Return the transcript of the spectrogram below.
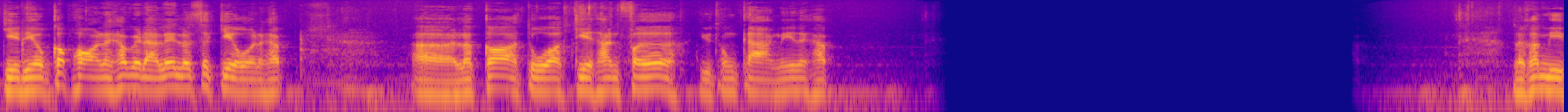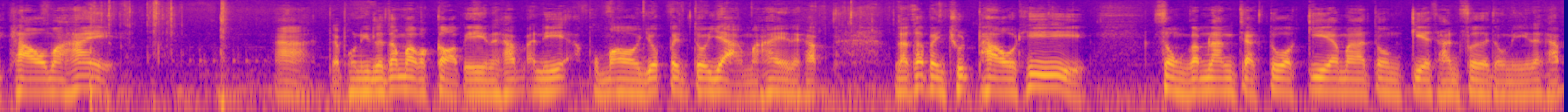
เกียร์เดียวก็พอนะครับ เวลาเล่นรถสเกลนะครับแล้วก็ตัวเกียร์ทันเฟอร์อยู่ตรงกลางนี้นะครับ แล้วก็มีเพลามาให้อ่าแต่พวกนี้เราต้องมาประกอบเองนะครับ อันนี้ผมเอายกเป็นตัวอย่างมาให้นะครับ แล้วก็เป็นชุดเพลาที่ ส่งกำลังจากตัวเกียร์มาตรงเกียร์ทันเฟอร์ตรงนี้นะครับ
